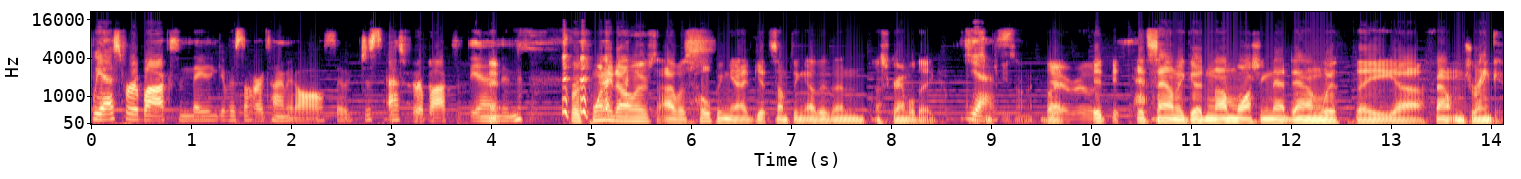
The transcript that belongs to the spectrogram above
We asked for a box and they didn't give us a hard time at all. So just ask for a box at the end. And For twenty dollars, I was hoping I'd get something other than a scrambled egg. Yes. cheese on it. But Yeah, really. it, it, it sounded good, and I'm washing that down with a uh, fountain drink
